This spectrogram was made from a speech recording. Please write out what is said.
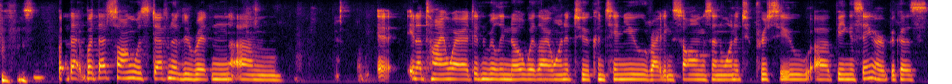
but that but that song was definitely written um, in a time where I didn't really know whether I wanted to continue writing songs and wanted to pursue uh, being a singer because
